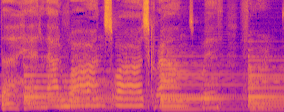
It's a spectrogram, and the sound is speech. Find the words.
The head that once was crowned with thorns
